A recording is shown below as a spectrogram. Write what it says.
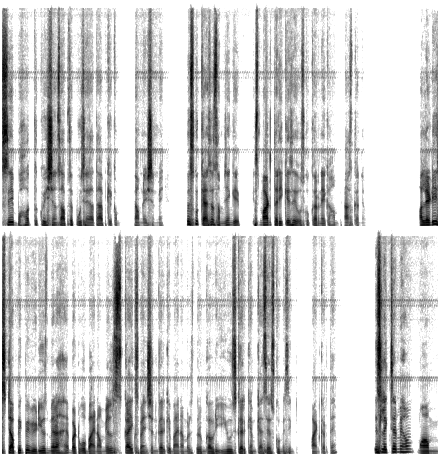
से बहुत क्वेश्चंस आपसे पूछा जाता है आपके एग्जामिनेशन में। तो इसको कैसे समझेंगे? स्मार्ट तरीके से उसको करने का हम प्रयास करने वाले ऑलरेडी इस टॉपिक पे वीडियोस मेरा है बट वो बायनोमियल्स का एक्सपेंशन करके बायनोमियल थ्योरम का यूज़ करके हम कैसे उसको मिसिंग फाइंड करते हैं। इस लेक्चर में हम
